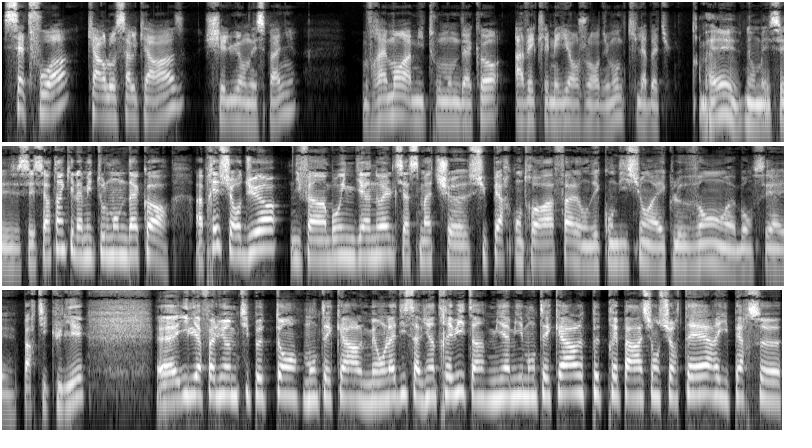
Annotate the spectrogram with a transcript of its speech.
Cette fois, Carlos Alcaraz, chez lui en Espagne, vraiment a mis tout le monde d'accord avec les meilleurs joueurs du monde qu'il a battu. Non, mais c'est certain qu'il a mis tout le monde d'accord. Après, sur dur, il fait un bon Indian Wells. Il y a ce match super contre Rafa dans des conditions avec le vent. Bon, c'est particulier. Euh, il y a fallu un petit peu de temps, Monte Carlo, mais on l'a dit, ça vient très vite. Hein. Miami, Monte Carlo, peu de préparation sur terre. Il perd ce,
